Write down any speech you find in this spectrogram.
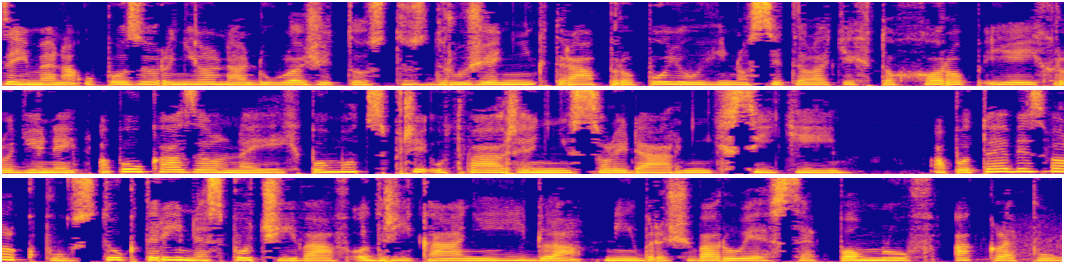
Zejména upozornil na důležitost združení, která propojují nositele těchto chorob i jejich rodiny a poukázal na jejich pomoc při utváření solidárních sítí. A poté vyzval k půstu, který nespočívá v odříkání jídla, nýbrž varuje se pomluv a klepů.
